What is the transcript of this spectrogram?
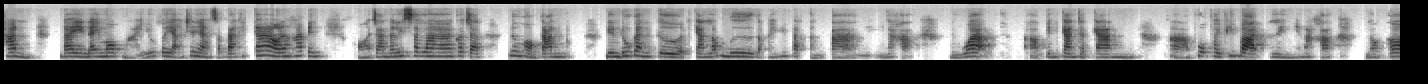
ท่านได้ได้มอบหมายยกตัวอย่างเช่นอย่างสัปดาห์ที่9นะคะเป็นของอาจารย์นริศลาก็จะเรื่องของการเรียนรู้การเกิดการรับมือกับภัยพิบัติต่างๆอย่างนี้นะคะ หรือว่าเป็นการจัดการพวกภัยพิบัติอะไรอย่างเงี้นะคะ แล้วก็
